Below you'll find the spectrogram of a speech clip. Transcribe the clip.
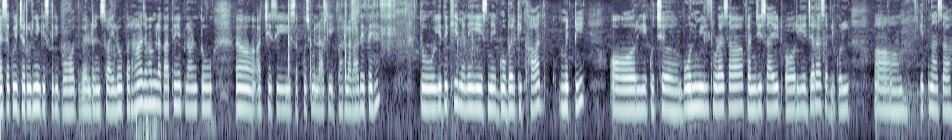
ऐसा कोई ज़रूरी नहीं कि इसके लिए बहुत वेल ड्रेन सॉइल हो पर हाँ जब हम लगाते हैं प्लांट तो आ, अच्छे से सब कुछ मिला के एक बार लगा देते हैं। तो ये देखिए, मैंने ये इसमें गोबर की खाद, मिट्टी और ये कुछ बोन मील थोड़ा सा फंजी साइड और ये ज़रा सा बिल्कुल इतना सा,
